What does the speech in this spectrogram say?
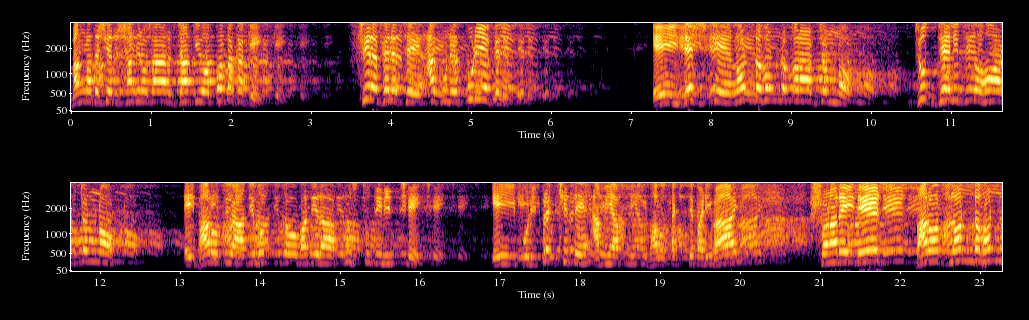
বাংলাদেশের স্বাধীনতার জাতীয় পতাকাকে ছিঁড়ে ফেলেছে, আগুনে পুড়িয়ে ফেলেছে। এই দেশকে লন্ডভন্ড করার জন্য, যুদ্ধে লিপ্ত হওয়ার জন্য এই ভারতীয় আধিপত্যবাদীরা প্রস্তুতি নিচ্ছে। এই পরিপ্রেক্ষিতে আমি আপনি কি ভালো থাকতে পারি ভাই? সোনার এই দেশ, ভারত লন্ড ভন্ড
